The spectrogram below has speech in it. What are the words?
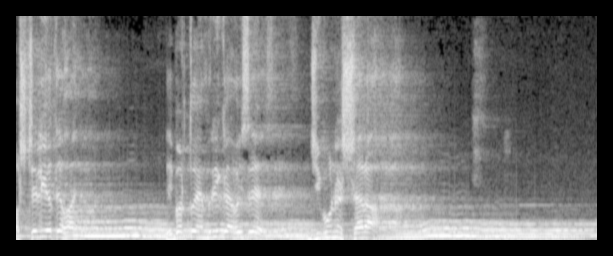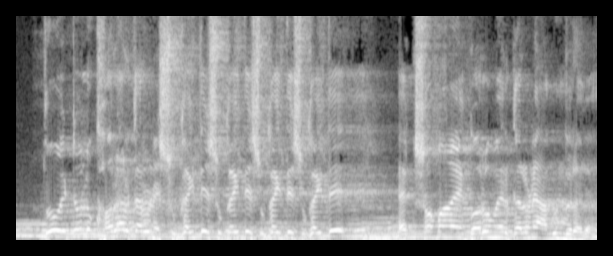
অস্ট্রেলিয়াতে হয়। এবার তো আমেরিকা হয়েছে জীবনের সেরা। তো এটা হলো খরার কারণে শুকাইতে শুকাইতে শুকাইতে শুকাইতে এক সময় গরমের কারণে আগুন ধরা যায়।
